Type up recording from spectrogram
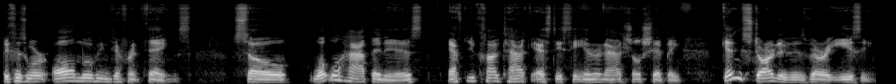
because we're all moving different things. So, what will happen is after you contact SDC International Shipping, Getting started is very easy.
